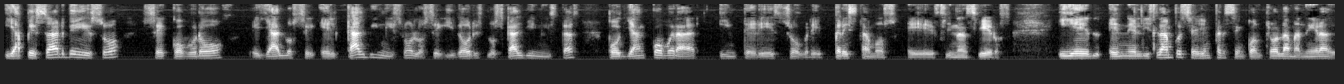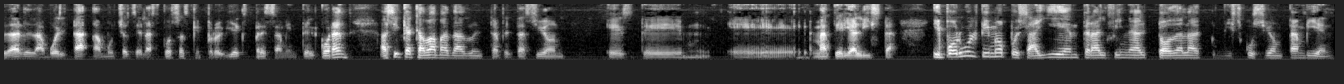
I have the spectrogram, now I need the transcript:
Y a pesar de eso, se cobró eh, ya los, el calvinismo, los seguidores, los calvinistas, podían cobrar interés sobre préstamos eh, financieros. Y en el Islam, pues siempre se encontró la manera de darle la vuelta a muchas de las cosas que prohibía expresamente el Corán. Así que acababa dando interpretación este, eh, materialista. Y por último, pues ahí entra al final toda la discusión también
